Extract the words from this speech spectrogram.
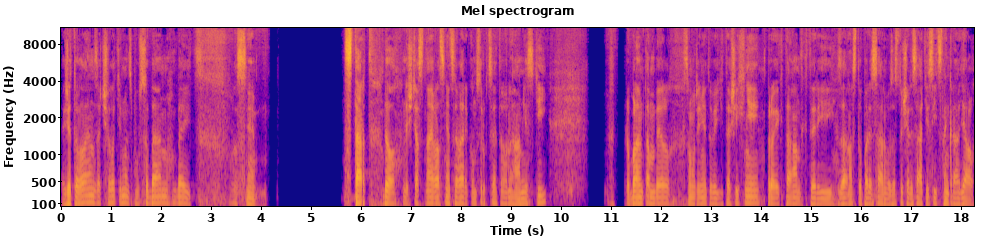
Takže tohle začalo tímhle způsobem být vlastně start do nešťastné vlastně celé rekonstrukce tohoto náměstí. Problém tam byl, samozřejmě to vidíte všichni, projektant, který za 150 nebo za 160 tisíc tenkrát dělal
